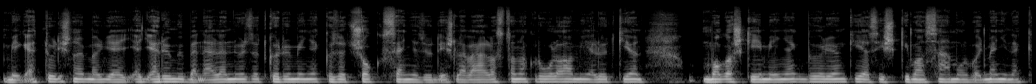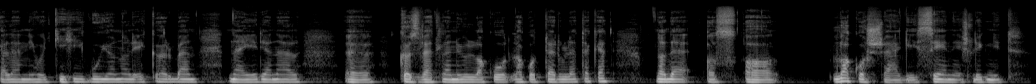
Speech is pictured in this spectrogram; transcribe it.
még ettől is nagyobb, mert ugye egy, egy erőműben ellenőrzött körülmények között sok szennyeződés leválasztanak róla, ami előtt kijön, magas kéményekből jön ki, ez is ki van számolva, hogy mennyinek kell lenni, hogy kihíguljon a légkörben, ne érjen el ö, közvetlenül lakó, lakott területeket. Na de az a lakossági szén és lignit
